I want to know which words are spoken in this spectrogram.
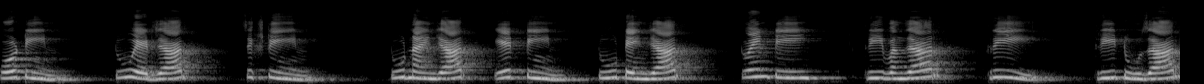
14. 2 eights are 16. Two nine are, eighteen, two ten are, twenty, three one are, three three two are,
